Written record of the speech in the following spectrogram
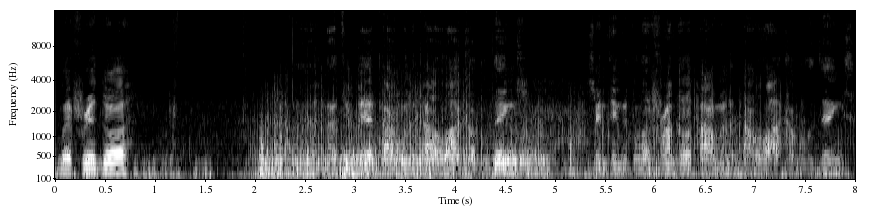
Left rear door, bad. Power window, power lock, couple of dings. Same thing with the left front door, power window, power lock, couple of dings.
